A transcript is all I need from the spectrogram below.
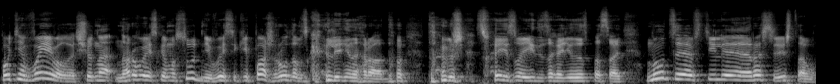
потім виявилося, що на норвезькому судні весь екіпаж родом з Калінінграду. Там ж свої своїх не захотіли спасати. Ну, це в стилі расистів.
